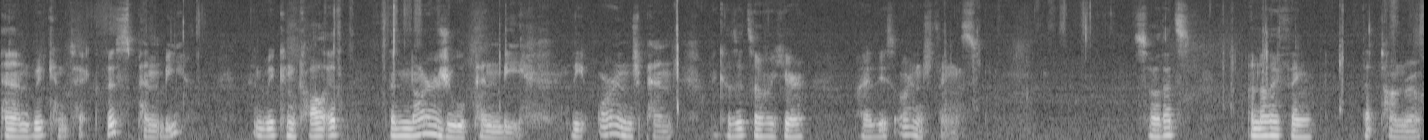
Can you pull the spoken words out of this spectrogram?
And we can take this penbi and we can call it the Narju penbi, the orange pen, because it's over here by these orange things. So that's another thing that Tanru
